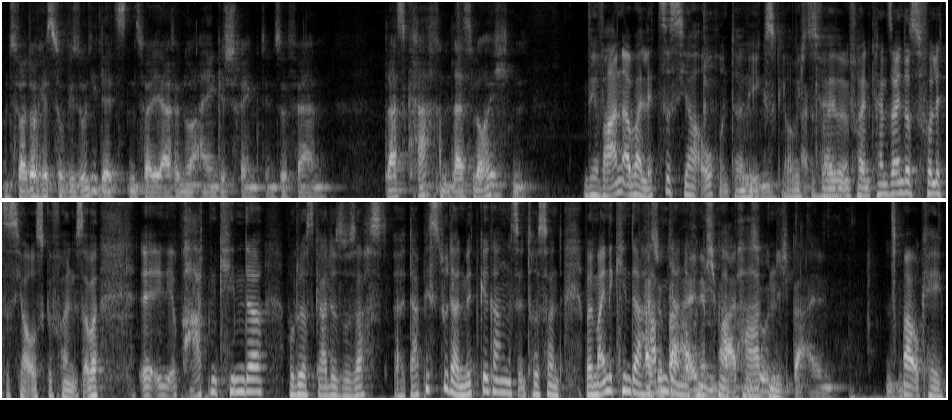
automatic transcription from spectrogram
und zwar doch jetzt sowieso die letzten zwei Jahre nur eingeschränkt. Insofern, lass krachen, lass leuchten. Wir waren aber letztes Jahr auch unterwegs, Mhm, glaube ich. Das okay. war im Freien. Kann sein, dass es vorletztes Jahr ausgefallen ist. Aber äh, Patenkinder, wo du das gerade so sagst, äh, da bist du dann mitgegangen, ist interessant. Weil meine Kinder Also haben ja noch nicht mal Paten, Paten. so nicht bei allen. Ah, okay.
